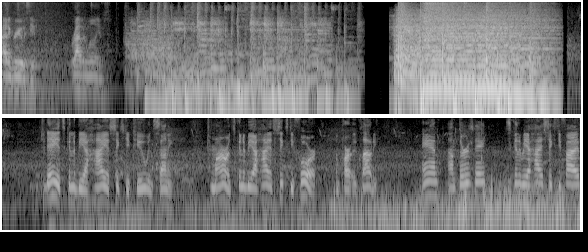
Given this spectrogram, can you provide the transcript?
I'd agree with you. Robin Williams. Today it's going to be a high of 62 and sunny. Tomorrow it's going to be a high of 64 and partly cloudy. And on Thursday it's going to be a high of 65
